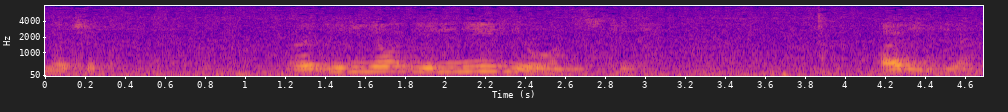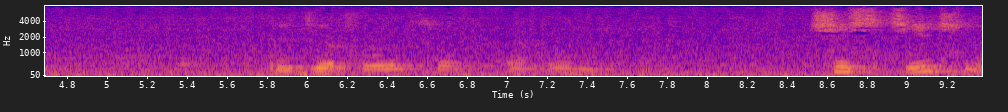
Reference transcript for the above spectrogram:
значит, Ириней Леонский, Ориген придерживаются этого мнения. Частично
